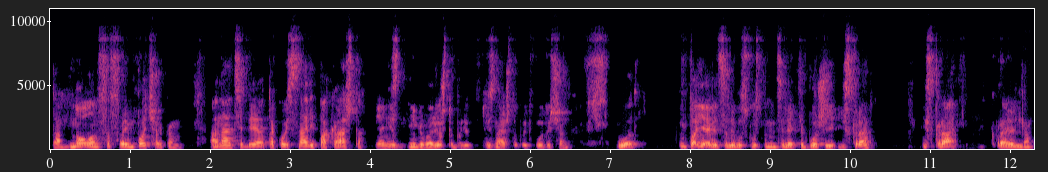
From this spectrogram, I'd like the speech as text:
там Нолан со своим почерком, она тебе такой сценарий пока что, я не, не говорю, что будет, не знаю, что будет в будущем, вот, появится ли в искусственном интеллекте Божья искра, искра, правильно,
